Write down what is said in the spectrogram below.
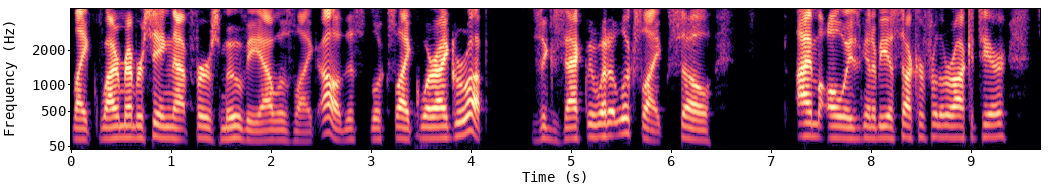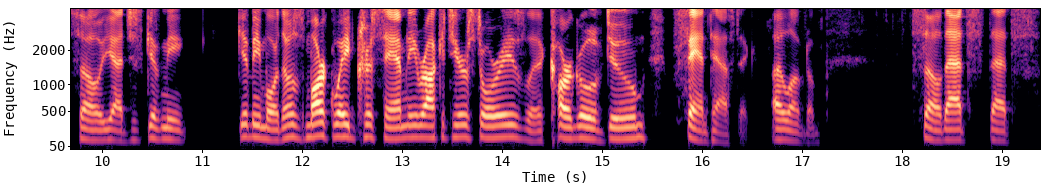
like I remember seeing that first movie, I was like, oh, this looks like where I grew up. It's exactly what it looks like. So I'm always going to be a sucker for the Rocketeer. So yeah, just give me give me more. Those Mark Waid, Chris Samnee Rocketeer stories, the Cargo of Doom, fantastic. I loved them. So that's that's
